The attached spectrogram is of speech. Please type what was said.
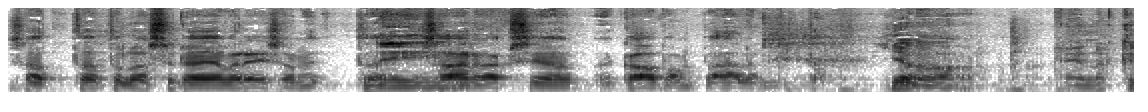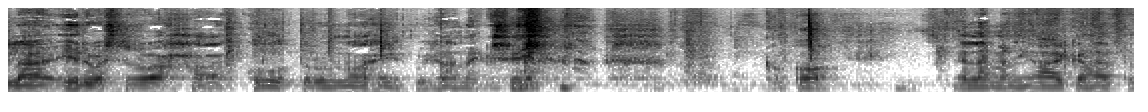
saattaa tulla sydän- ja verisuonit Niin. kaupan päälle, mutta Joo, en ole kyllä hirveästi rahaa kuluttanut noihin vihanneksiin koko elämäni aikana. Että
